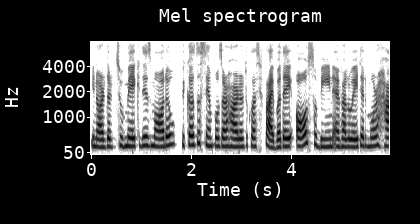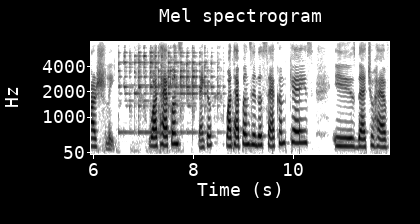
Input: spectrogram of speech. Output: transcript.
in order to make this model because the samples are harder to classify, but they also being evaluated more harshly what happens thank you what happens in the second case is that you have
